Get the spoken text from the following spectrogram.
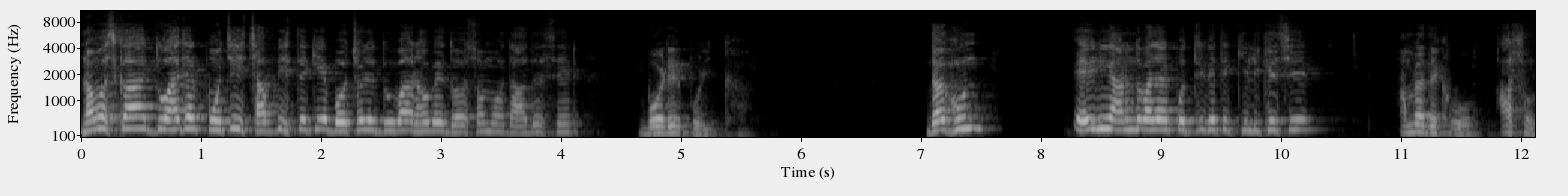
নমস্কার দু হাজার পঁচিশ, ছাব্বিশ থেকে বছরে দুবার হবে দশম ও দ্বাদশের বোর্ডের পরীক্ষা। দেখুন, এই নিয়ে আনন্দবাজার পত্রিকাতে কী লিখেছে, আমরা দেখব। আসুন,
